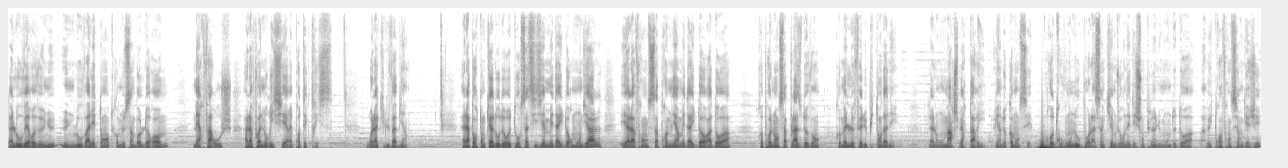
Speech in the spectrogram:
La louve est revenue, une louve allaitante comme le symbole de Rome, mère farouche, à la fois nourricière et protectrice. Voilà qui lui va bien. Elle apporte en cadeau de retour sa sixième médaille d'or mondiale et à la France sa première médaille d'or à Doha, reprenant sa place devant comme elle le fait depuis tant d'années. La longue marche vers Paris vient de commencer. Retrouvons-nous pour la cinquième journée des championnats du monde de Doha avec trois Français engagés.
